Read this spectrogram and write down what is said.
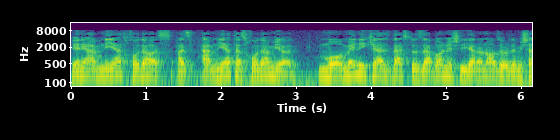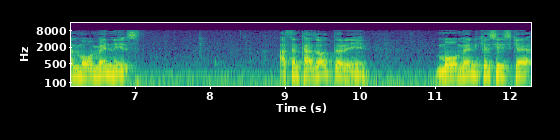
یعنی امنیت خداست. از امنیت از خدا میاد. مؤمنی که از دست و زبانش دیگران آزرده میشن مؤمن نیست. اصلا تضاد داره این. مؤمن کسی است که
